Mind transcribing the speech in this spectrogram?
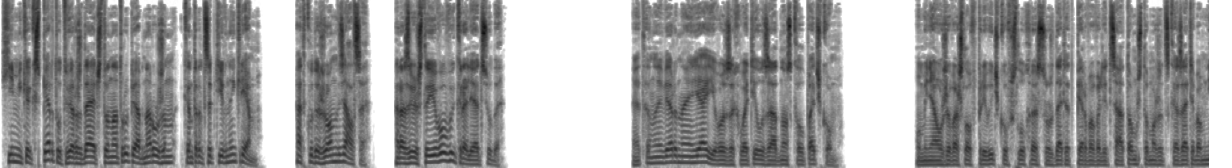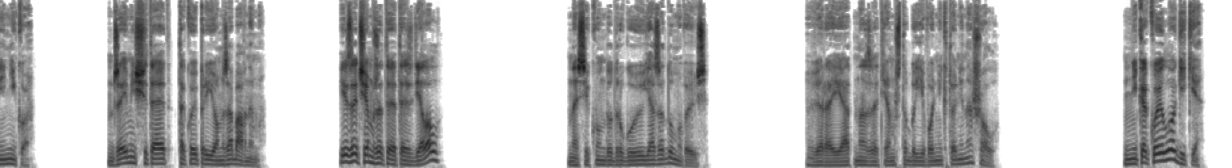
Химик-эксперт утверждает, что на трупе обнаружен контрацептивный крем. Откуда же он взялся? Разве что его выкрали отсюда. Это, наверное, я его захватил заодно с колпачком. У меня уже вошло в привычку вслух рассуждать от первого лица о том, что может сказать обо мне Нико. Джейми считает такой прием забавным. «И зачем же ты это сделал?» На секунду-другую я задумываюсь. Вероятно, за тем, чтобы его никто не нашел. Никакой логики.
